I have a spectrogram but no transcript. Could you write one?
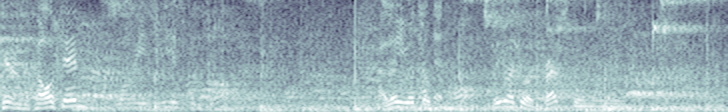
The tall kid, Well, he's, he just can. I think he went to. tall. I think he went to a prep school. Maybe.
